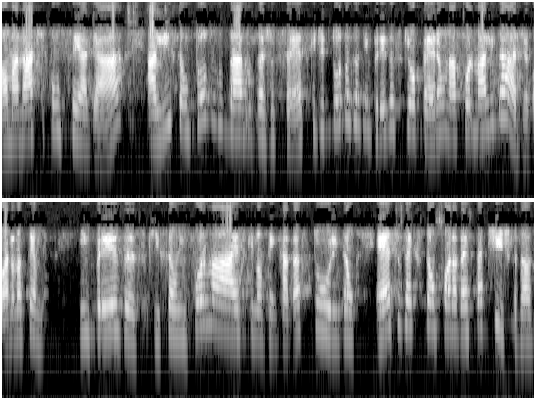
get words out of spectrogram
Almanac com CH, ali estão todos os dados da JUSESC de todas as empresas que operam na formalidade. Agora nós temos empresas que são informais, que não têm cadastro, então essas é que estão fora da estatística. Nós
